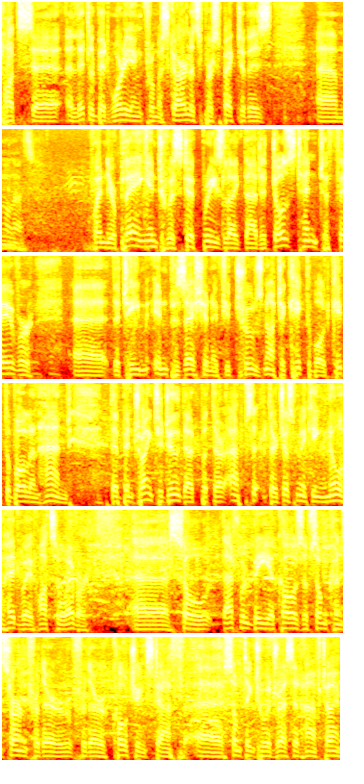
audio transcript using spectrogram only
what's uh, a little bit worrying from a Scarlet's perspective is um, when you're playing into a stiff breeze like that, it does tend to favour uh, the team in possession if you choose not to kick the ball, keep the ball in hand. They've been trying to do that, but they're abs- they're just making no headway whatsoever. Uh, so that will be a cause of some concern for their for their coaching staff. Uh, something to address at half time.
